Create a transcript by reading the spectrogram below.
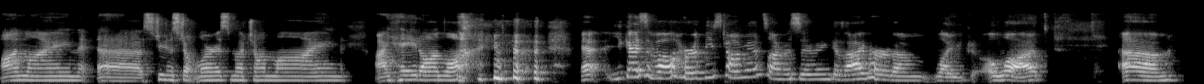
online, uh, students don't learn as much online, I hate online. Uh, you guys have all heard these comments, I'm assuming, because I've heard them like a lot. Um,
